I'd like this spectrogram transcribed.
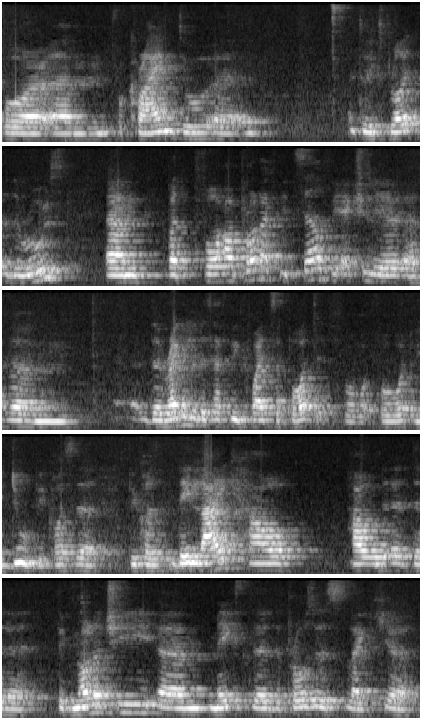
for um, for crime to uh, to exploit the rules. Um, but for our product itself, we actually have um, the regulators have been quite supportive for what, for what we do because uh, because they like how how the, the technology um, makes the, the process like uh,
